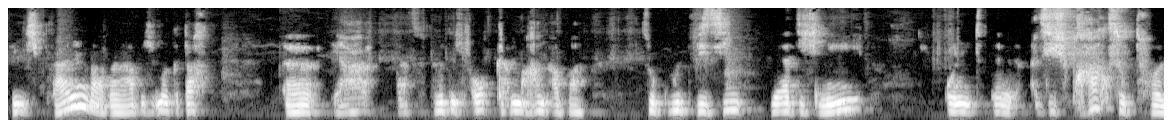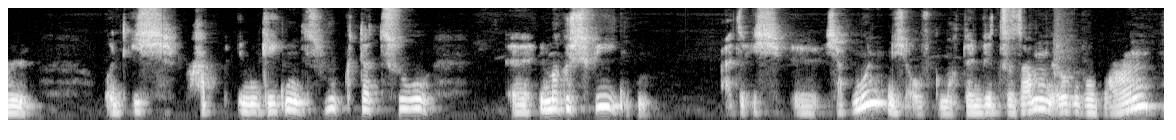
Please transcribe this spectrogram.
wie ich klein war, dann habe ich immer gedacht, äh, ja, das würde ich auch gern machen, aber so gut wie sie werde ich nie. Und äh, sie sprach so toll. Und ich habe im Gegenzug dazu äh, immer geschwiegen. Also ich, äh, ich habe Mund nicht aufgemacht. Wenn wir zusammen irgendwo waren,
